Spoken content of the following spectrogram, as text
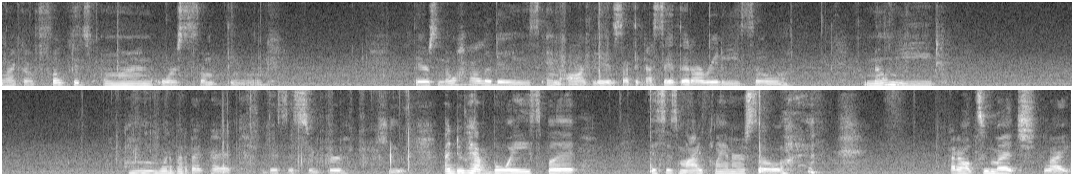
Like a focus on or something. There's no holidays in August. I think I said that already so no need. Oh, what about a backpack? This is super cute. I do have boys but this is my planner so I don't too much like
